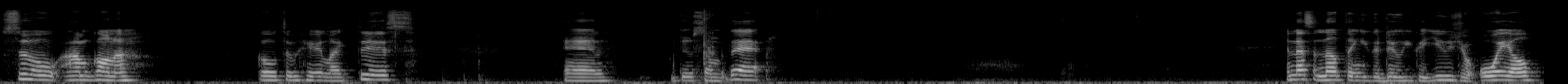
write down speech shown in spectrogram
So I'm gonna go through here like this and do some of that. And that's another thing you could do. You could use your oil.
